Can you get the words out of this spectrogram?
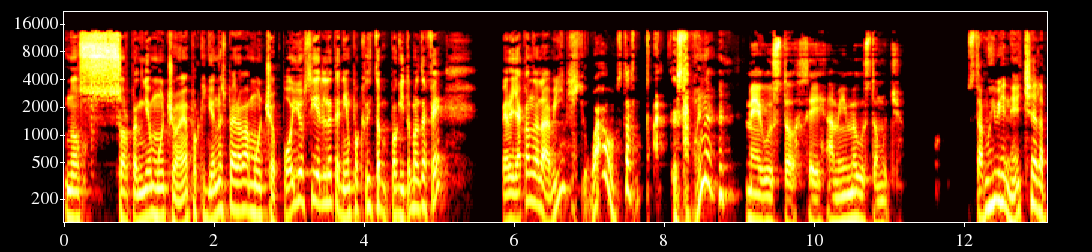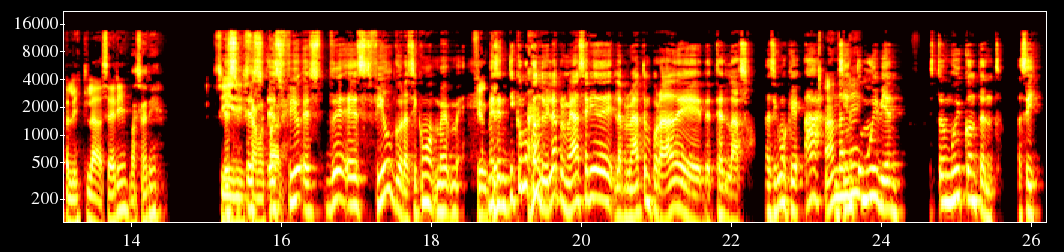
nos sorprendió mucho, ¿eh? porque yo no esperaba mucho. Pollo sí él le tenía un poquito, un poquito más de fe, pero ya cuando la vi, dije, wow, está, está buena. Me gustó, sí, a mí me gustó mucho. Está muy bien hecha la película, la serie. La serie. Sí, es, está muy es, feel, es, de, es, feel, good, así como me, me, me sentí como cuando vi la primera serie de la primera temporada de, de Ted Lasso. Así como que, ah, Ándale. me siento muy bien. Estoy muy contento. Así.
